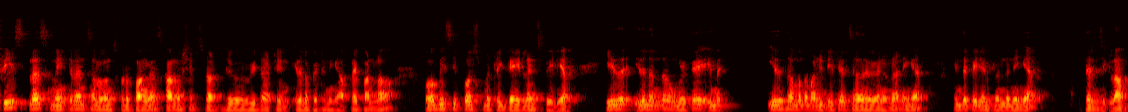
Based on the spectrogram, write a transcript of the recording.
fees plus maintenance allowance கொடுப்பாங்க. Scholarships dot GOV dot in இதில் போய்ட்டு நீங்கள் அப்ளை பண்ணலாம். OBC post matric guidelines PDF இது இதுலேருந்து உங்களுக்கு இந்த இது சம்மந்தமான டீட்டெயில்ஸ் எதாவது வேணும்னா நீங்கள் இந்த பிடிஎஃப் வந்து நீங்கள் தெரிஞ்சுக்கலாம்.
